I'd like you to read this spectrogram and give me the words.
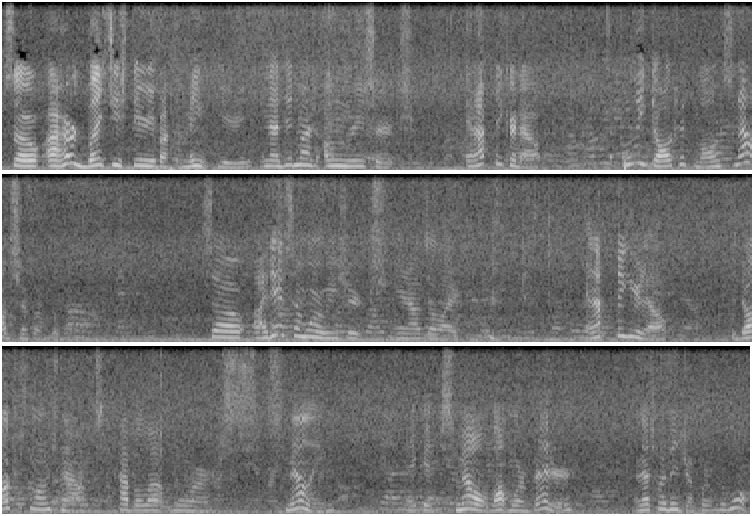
So I heard Lexi's theory about the mink theory, and I did my own research, and I figured out that only dogs with long snouts jump over the wall. So I did some more research, and I was like, and I figured out the dogs with long snouts have a lot more smelling. They can smell a lot more better, and that's why they jump over the wall.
